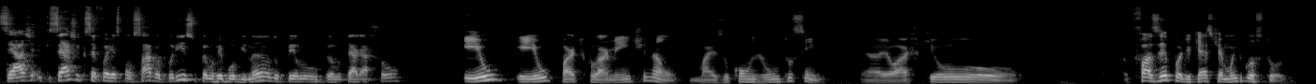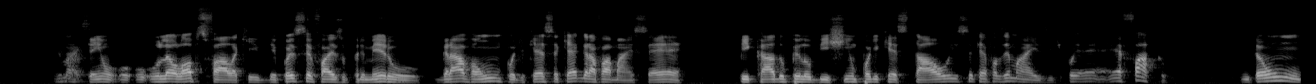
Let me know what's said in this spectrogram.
Você acha, você acha que você foi responsável por isso? Pelo Rebobinando, pelo, pelo TH Show? Eu, eu particularmente não, mas o conjunto sim. É, eu acho que o fazer podcast é muito gostoso. Demais. Tem o, o Léo Lopes fala que depois que você faz o primeiro, grava um podcast, você quer gravar mais, você é picado pelo bichinho podcastal e você quer fazer mais. E, tipo, é, é fato. Então,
